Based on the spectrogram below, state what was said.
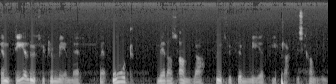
En del uttrycker mer med, med ord medan andra uttrycker mer i praktisk handling.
